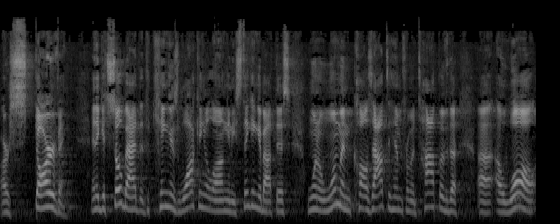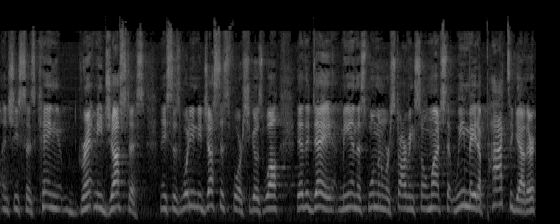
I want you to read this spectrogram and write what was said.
are starving. And it gets so bad that the king is walking along and he's thinking about this when a woman calls out to him from the top of the, uh, a wall and she says, King, grant me justice. And he says, What do you need justice for? She goes, Well, the other day, me and this woman were starving so much that we made a pact together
